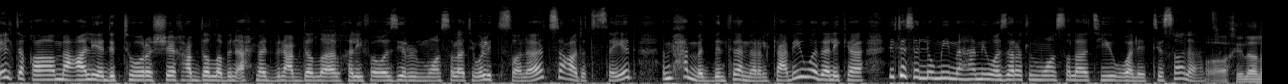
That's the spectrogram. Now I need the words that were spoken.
التقى معالي الدكتور الشيخ عبد الله بن أحمد بن عبد الله الخليفة وزير المواصلات والاتصالات سعادة السيد محمد بن ثامر الكعبي وذلك لتسلم مهام وزارة المواصلات والاتصالات. وخلال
